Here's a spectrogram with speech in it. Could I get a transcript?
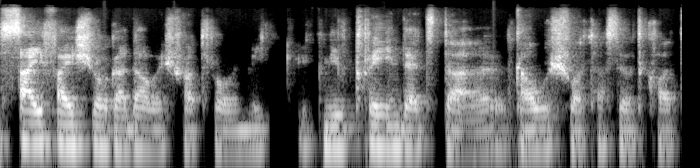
sci-fi-ში რო გადავეშვათ, რომ იქ მივტრინდეთ და გაუშვათ, ასე ვთქვათ,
